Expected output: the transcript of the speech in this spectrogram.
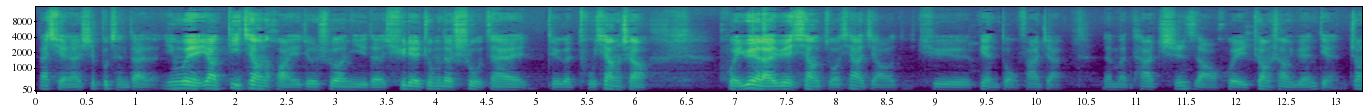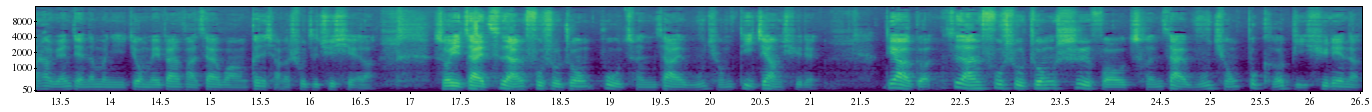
那显然是不存在的，因为要递降的话，也就是说你的序列中的数在这个图像上会越来越向左下角去变动发展，那么它迟早会撞上原点，撞上原点，那么你就没办法再往更小的数字去写了，所以在自然复数中不存在无穷递降序列。第二个，自然复数中是否存在无穷不可比序列呢？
